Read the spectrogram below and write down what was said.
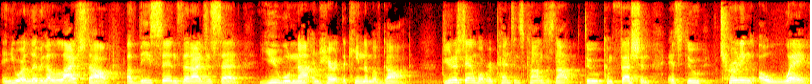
and you are living a lifestyle of these sins that I just said, you will not inherit the kingdom of God. Do you understand what repentance comes? It's not through confession, it's through turning away.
